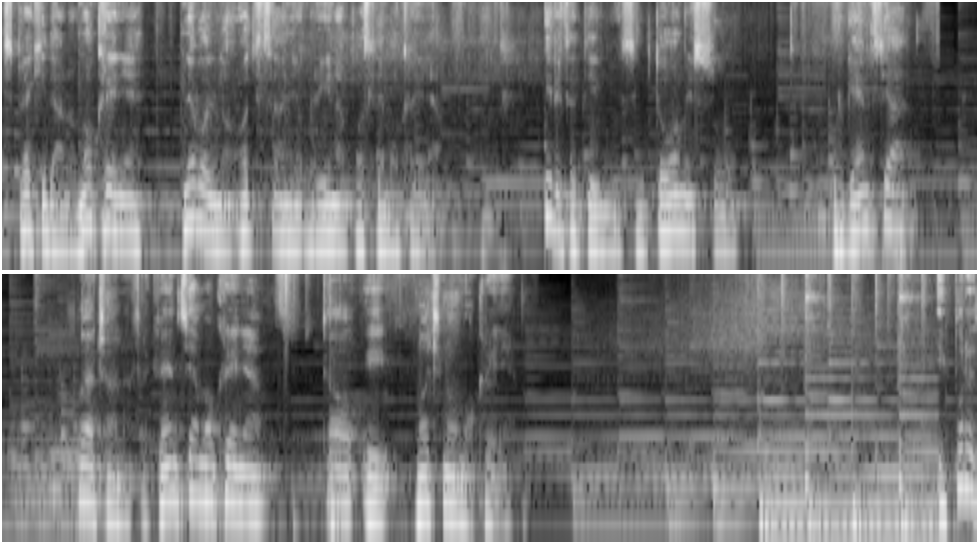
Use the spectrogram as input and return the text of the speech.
isprekidano mokrenje, nevoljno oticanje urina poslije mokrenja. Iritativni simptomi su urgencija, pojačana frekvencija mokrenja, kao i noćno mokrenje. I pored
